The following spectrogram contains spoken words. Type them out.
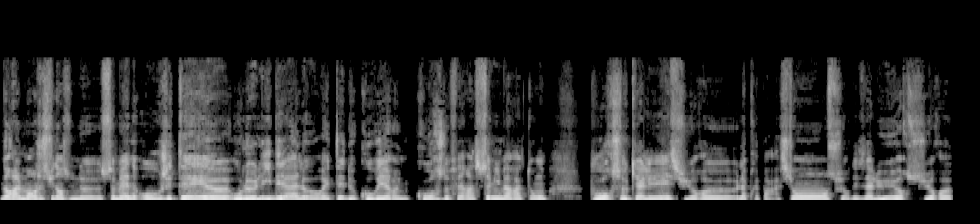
normalement, je suis dans une semaine où j'étais, euh, où l'idéal aurait été de courir une course, de faire un semi-marathon pour se caler sur euh, la préparation, sur des allures, sur euh,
